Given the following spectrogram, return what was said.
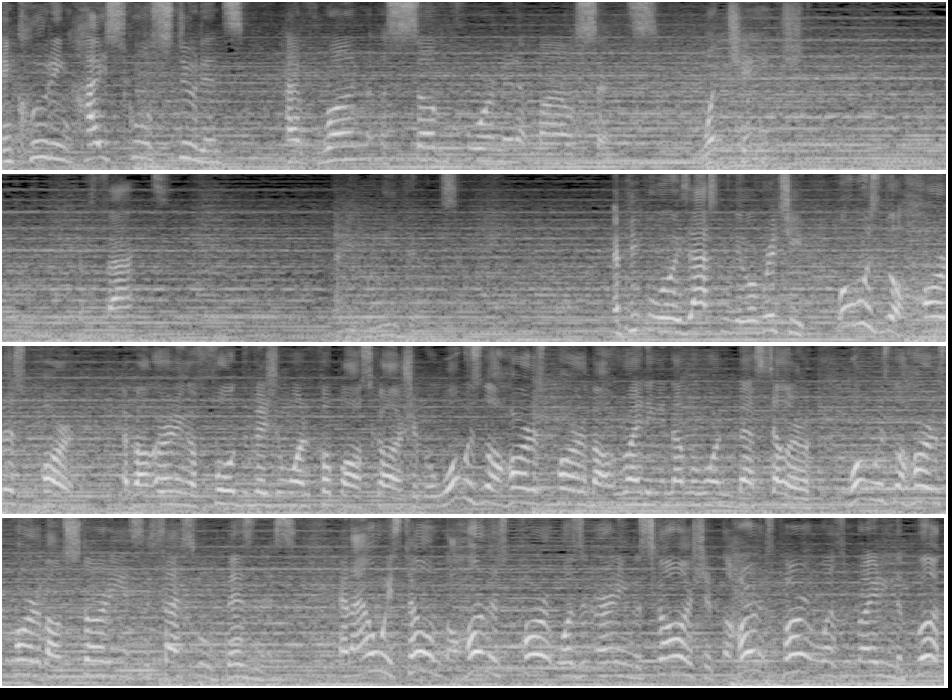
including high school students, have run a sub four minute mile since. What changed? The fact And people always ask me, they go, Richie, what was the hardest part about earning a full Division One football scholarship? Or what was the hardest part about writing a number one bestseller? What was the hardest part about starting a successful business? And I always tell them the hardest part wasn't earning the scholarship. The hardest part wasn't writing the book.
